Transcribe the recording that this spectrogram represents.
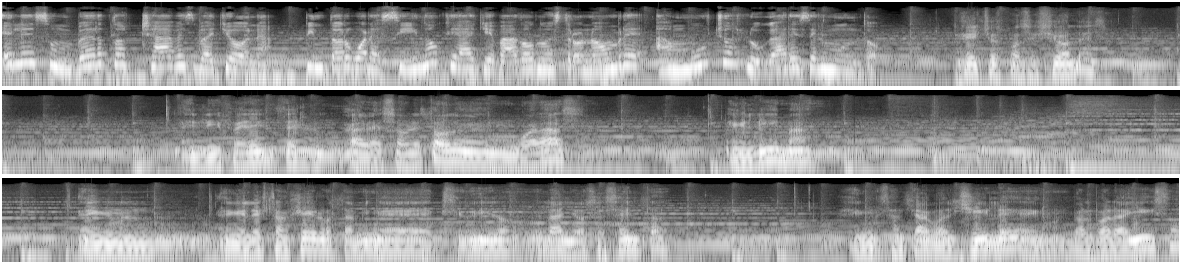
Él es Humberto Chávez Bayona, pintor guaracino que ha llevado nuestro nombre a muchos lugares del mundo. He hecho exposiciones en diferentes lugares, sobre todo en Huaraz, en Lima, en, el extranjero también he exhibido el año 60, en Santiago del Chile, en Valparaíso,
